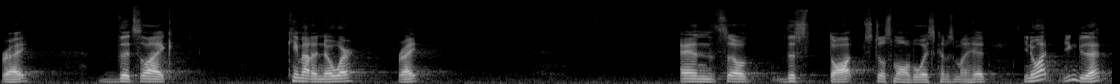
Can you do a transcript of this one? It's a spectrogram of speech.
right? That's like came out of nowhere, right? And so this thought, still small voice, comes in my head. You know what? You can do that.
